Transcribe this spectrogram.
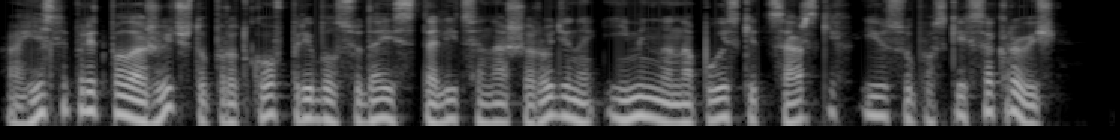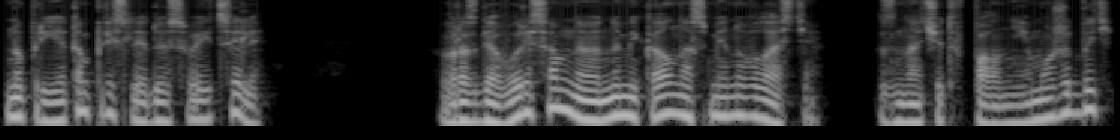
А если предположить, что Прутков прибыл сюда из столицы нашей Родины именно на поиски царских и юсуповских сокровищ, но при этом преследуя свои цели? В разговоре со мной он намекал на смену власти. Значит, вполне может быть,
